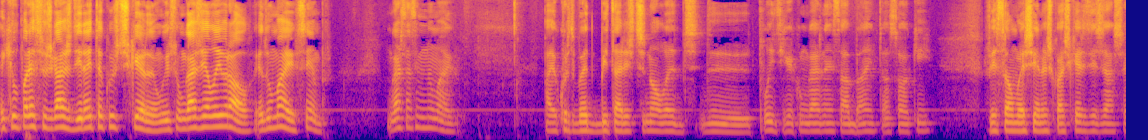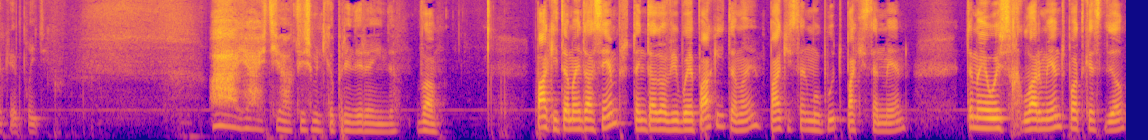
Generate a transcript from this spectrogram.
Aquilo parece os gajos de direita com os de esquerda. Isso, um gajo é liberal, é do meio, sempre. Um gajo está sempre no meio. Pá, eu curto bem de debitar estes knowledge de política que um gajo nem sabe bem, está só aqui vê só umas cenas quaisquer e já acha que é político. Ai, ai, Tiago, tens muito que aprender ainda. Vá. Paki também está sempre. Tenho estado a ouvir Boé Paki também. Pakistan, meu puto, Pakistan Man. Também eu ouço regularmente o podcast dele.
